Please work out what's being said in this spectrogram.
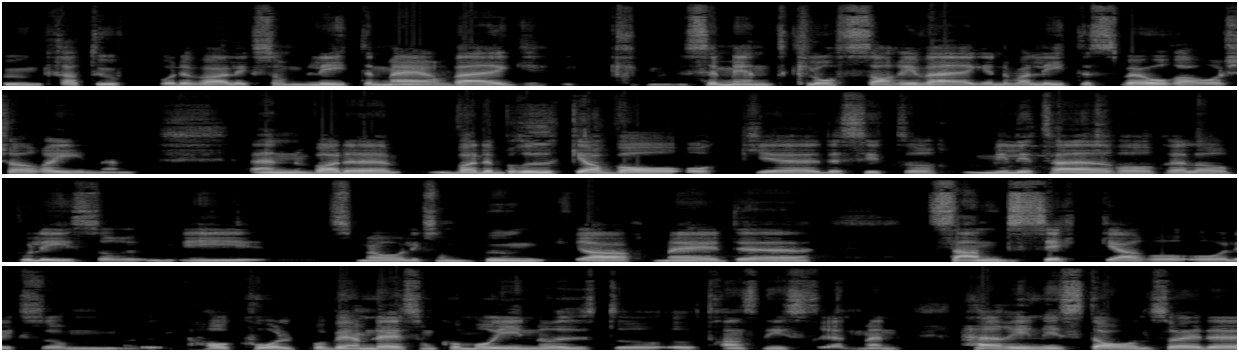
bunkrat upp och det var liksom lite mer väg, cementklossar i vägen. Det var lite svårare att köra in än, än vad, det, vad det brukar vara och eh, det sitter militärer eller poliser i små liksom bunkrar med eh, sandsäckar och, och liksom ha koll på vem det är som kommer in och ut ur, ur Transnistrien. Men här inne i stan så är det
